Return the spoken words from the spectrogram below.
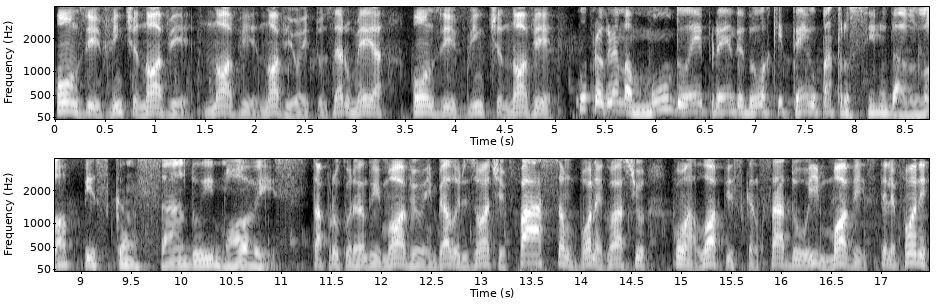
1129 99806 1129. O programa Mundo Empreendedor que tem o patrocínio da Lopes Cansado Imóveis. Está procurando imóvel em Belo Horizonte? Faça um bom negócio com a Lopes Cansado Imóveis. Telefone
